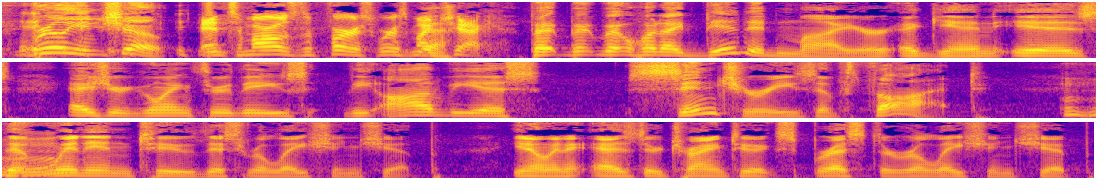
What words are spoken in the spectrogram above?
brilliant show. and tomorrow's the first. Where's my Yeah. check? But but but what I did admire again is as you're going through these the obvious centuries of thought that went into this relationship. You know, and as they're trying to express the relationship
